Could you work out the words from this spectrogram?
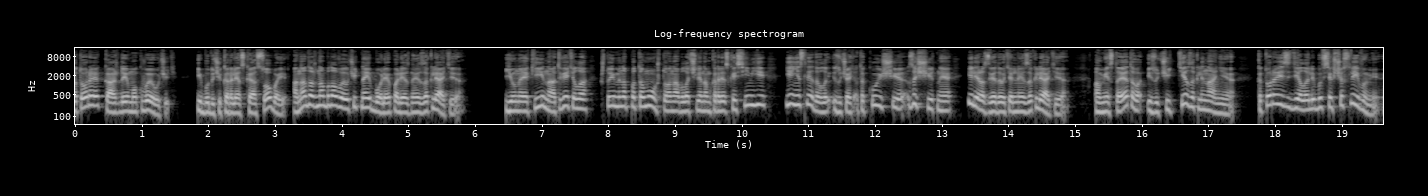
которые каждый мог выучить, и будучи королевской особой, она должна была выучить наиболее полезные заклятия – Юная Киина ответила, что именно потому, что она была членом королевской семьи, ей не следовало изучать атакующие, защитные или разведывательные заклятия, а вместо этого изучить те заклинания, которые сделали бы всех счастливыми.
